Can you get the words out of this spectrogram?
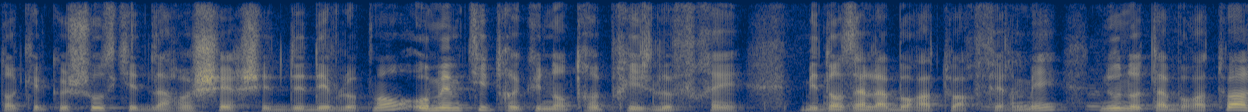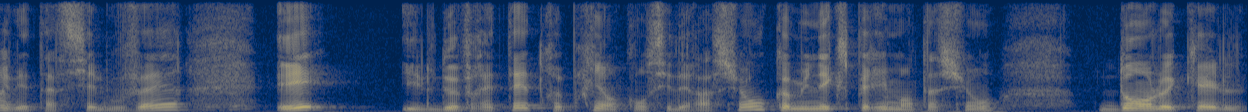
dans quelque chose qui est de la recherche et du développement, au même titre qu'une entreprise le ferait, mais dans un laboratoire fermé. Nous, notre laboratoire, il est à ciel ouvert et il devrait être pris en considération comme une expérimentation dans laquelle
